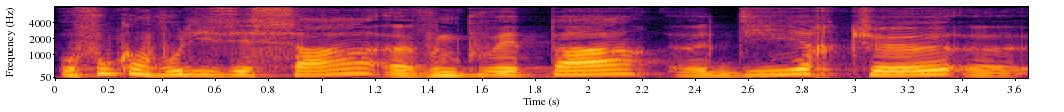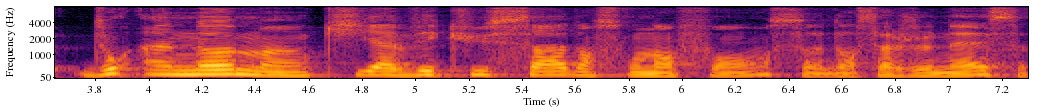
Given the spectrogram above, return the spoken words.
Au fond, quand vous lisez ça, euh, vous ne pouvez pas euh, dire que disons, un homme hein, qui a vécu ça dans son enfance, dans sa jeunesse,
